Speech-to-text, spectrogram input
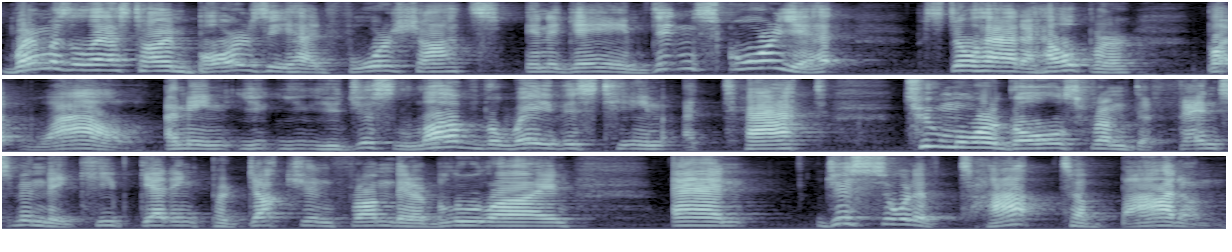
when was the last time Barzy had four shots in a game? Didn't score yet, still had a helper. But wow, I mean, you, you just love the way this team attacked. Two more goals from defensemen. They keep getting production from their blue line. And just sort of top to bottom,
